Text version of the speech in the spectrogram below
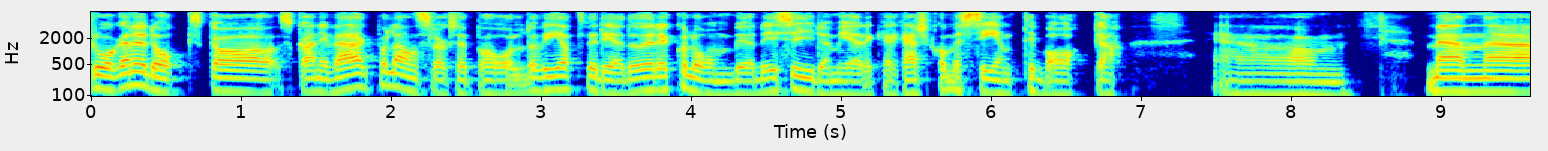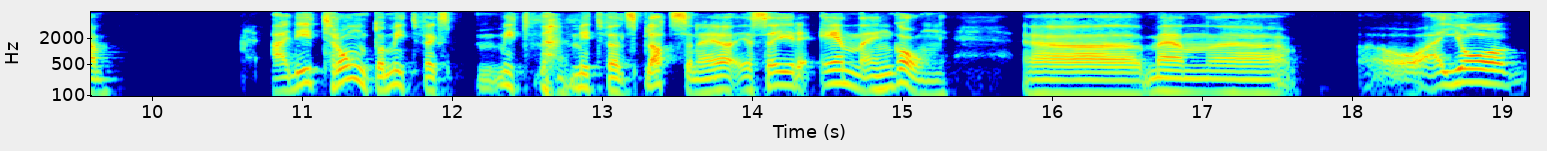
Frågan är dock, ska, ska han iväg på landslagsuppehåll, då vet vi det. Då är det Colombia, det är Sydamerika, kanske kommer sent tillbaka. Um, men uh, det är trångt om mittfälts, mitt, mittfältsplatserna. Jag, jag, säger det än en gång. Uh, men uh, jag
